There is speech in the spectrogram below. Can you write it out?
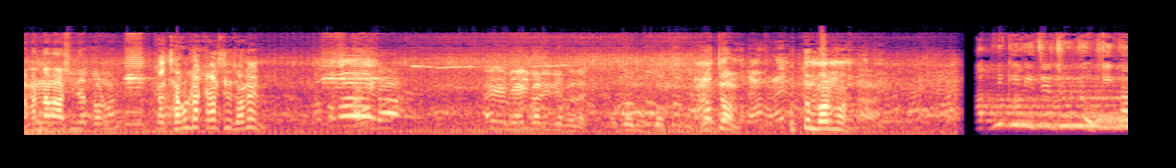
আমার নাম আশিনাথ বর্মন। ছাগলটা কাটছিল জানেন? এখনটা এই এই উত্তম উত্তম। বর্মন। আপনি কি নিজের জন্য কিংবা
